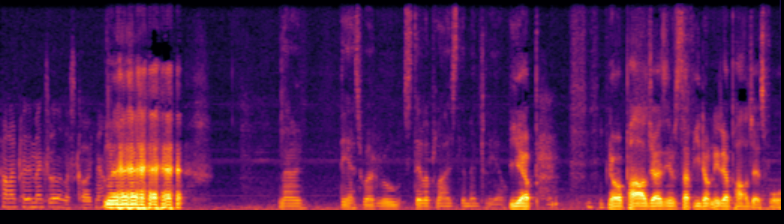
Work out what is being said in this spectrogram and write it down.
can't I play the mental illness card now? No, the S word rule still applies to the mentally ill. Yep. No apologizing for stuff you don't need to apologize for.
